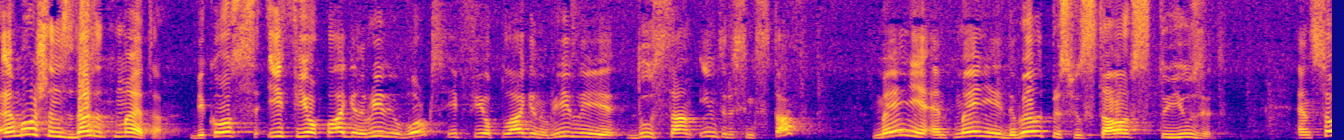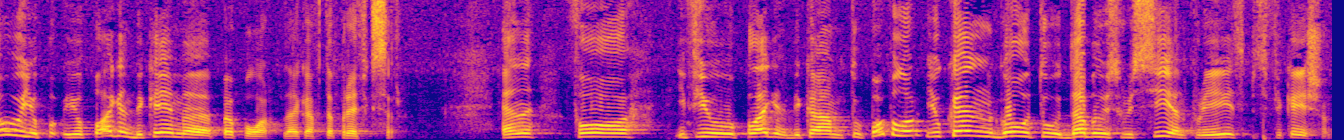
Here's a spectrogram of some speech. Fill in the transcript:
emotions doesn't matter because if your plugin really works, if your plugin really do some interesting stuff, many and many developers will start to use it. And so your, your plugin became uh, popular, like Autoprefixer. And for if your plugin become too popular, you can go to W3C and create specification.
